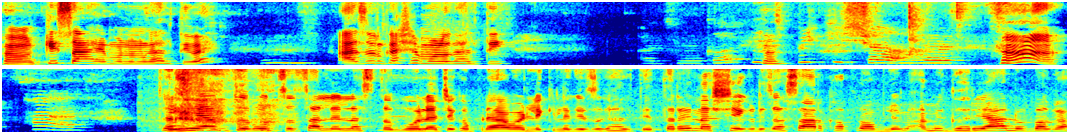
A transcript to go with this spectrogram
हां किस्सा आहे म्हणून घालती बाय अजून कशामुळे घालती? हां. तर हे आमचं रोजचं चाललेलं असतं. गोल्याचे कपडे आवडले की लगेच घालते. तर आहे ना शेगडीचा सारखा प्रॉब्लेम आम्ही घरी आलो बघा.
